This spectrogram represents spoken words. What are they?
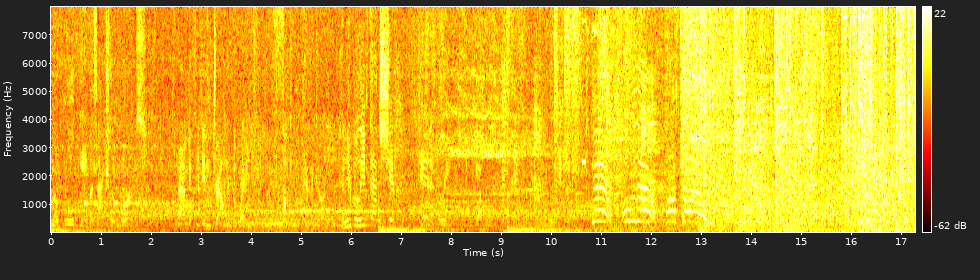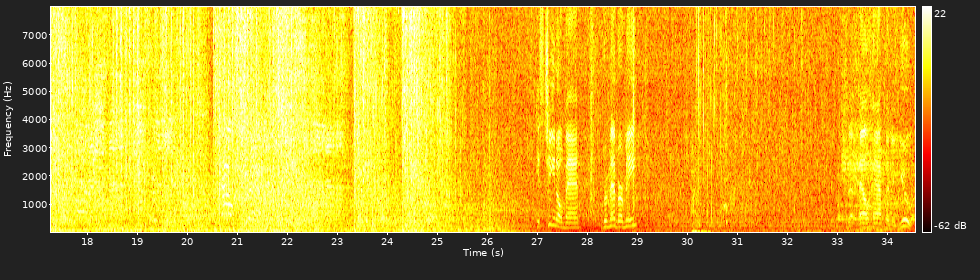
Ultimo Gould gave us actually works. And if he didn't drown in the wave. Fucking Pelican. Can you believe that ship? Can it, Marine? Go. There! Over there! Hostile! It's Chino, man. Remember me? The hell happened to you?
